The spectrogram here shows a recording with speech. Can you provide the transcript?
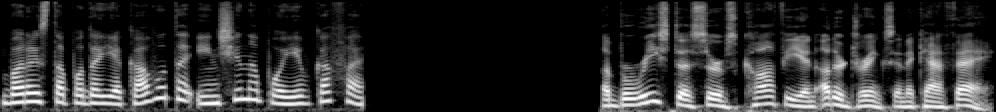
Бариста подає каву та інші напої в кафе. A barista serves coffee and other drinks in a cafe.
